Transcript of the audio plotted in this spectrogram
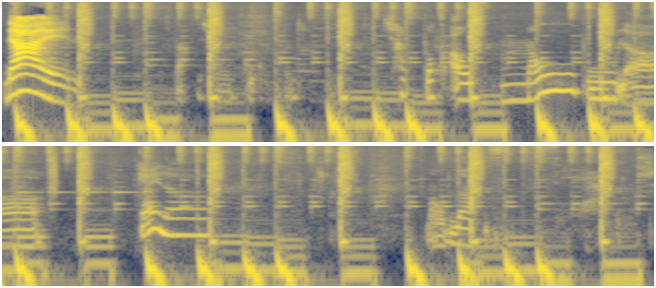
Nein! Bock auf Maubula. Geiler. Maubula ist sehr gut.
